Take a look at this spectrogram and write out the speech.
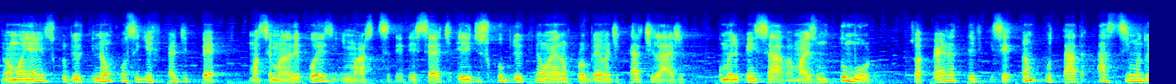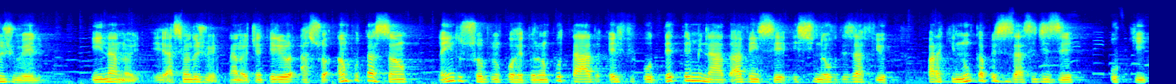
numa manhã e descobriu que não conseguia ficar de pé uma semana depois, em março de 77, ele descobriu que não era um problema de cartilagem como ele pensava, mas um tumor. Sua perna teve que ser amputada acima do joelho e na noite, acima do joelho. Na noite anterior à sua amputação, lendo sobre um corredor amputado, ele ficou determinado a vencer este novo desafio para que nunca precisasse dizer o que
